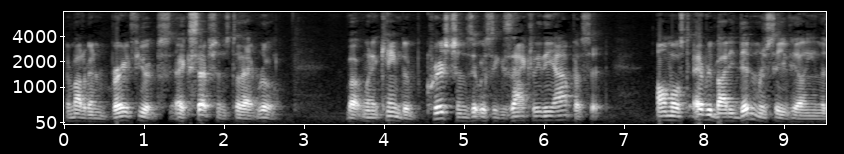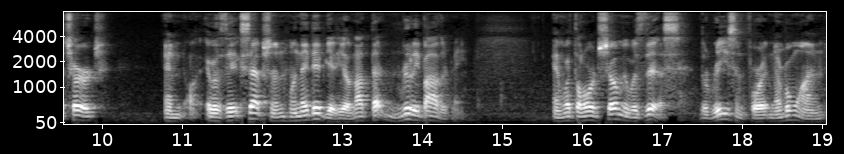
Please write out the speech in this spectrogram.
There might have been very few ex- exceptions to that rule. But when it came to Christians, it was exactly the opposite. Almost everybody didn't receive healing in the church, and it was the exception when they did get healed. Not that really bothered me. And what the Lord showed me was this the reason for it, number one,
